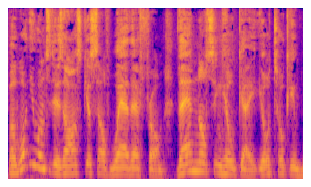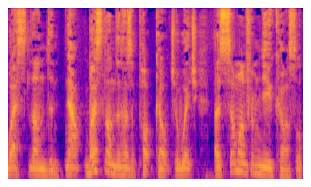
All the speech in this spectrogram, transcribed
"Well, what you want to do is ask yourself where they're from. They're Notting Hill Gate. You're talking West London. Now, West London has a pop culture which, as someone from Newcastle,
